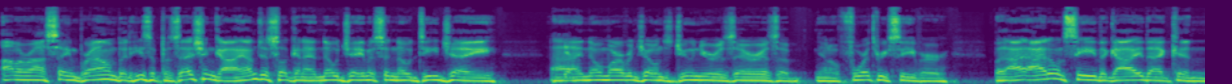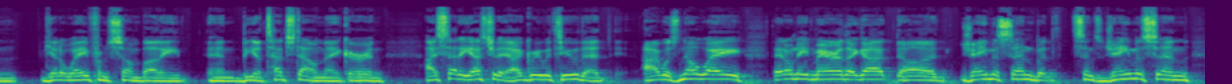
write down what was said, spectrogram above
Amon-Ra St. Brown, but he's a possession guy. I'm just looking at no Jameson, no DJ. Uh, yeah. I know Marvin Jones Jr. is there as a, you know, fourth receiver, but I, I don't see the guy that can get away from somebody and be a touchdown maker. And I said it yesterday. I agree with you that I was no way they don't need Mara. They got uh, Jameson, but since Jameson –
